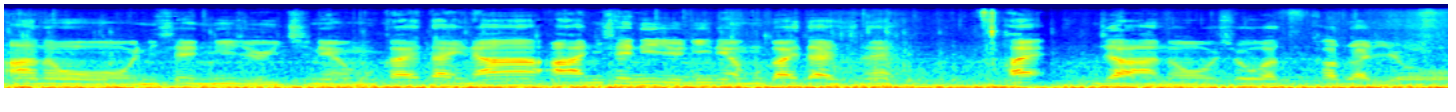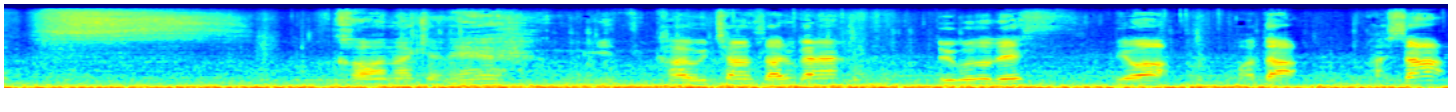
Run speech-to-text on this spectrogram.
あのー、2021年を迎えたいな。あ2022年を迎えたいですね。はい。じゃああのー、正月飾りを買わなきゃね。買うチャンスあるかな。ということです。ではまた明日。さよ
